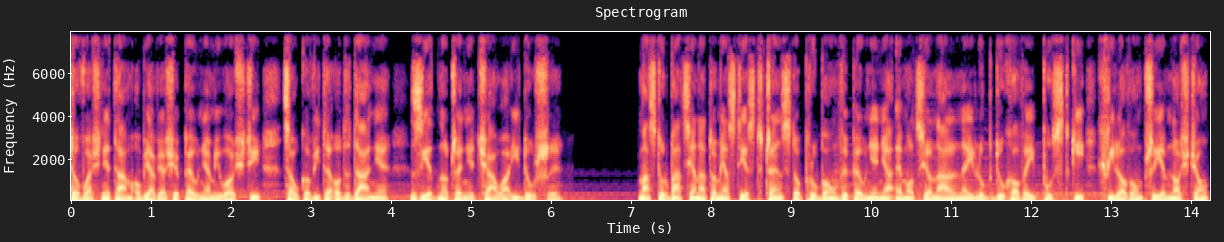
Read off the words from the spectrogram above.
To właśnie tam objawia się pełnia miłości, całkowite oddanie, zjednoczenie ciała i duszy. Masturbacja natomiast jest często próbą wypełnienia emocjonalnej lub duchowej pustki chwilową przyjemnością,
